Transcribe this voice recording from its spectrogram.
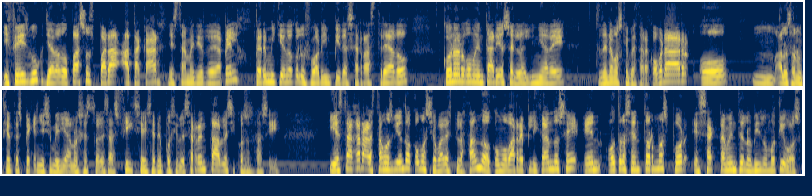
Y Facebook ya ha dado pasos para atacar esta medida de Apple, permitiendo que el usuario impida ser rastreado con argumentarios en la línea de tendremos que empezar a cobrar o mm, a los anunciantes pequeños y medianos esto les asfixia y será imposible ser rentables y cosas así. Y esta garra la estamos viendo cómo se va desplazando, cómo va replicándose en otros entornos por exactamente los mismos motivos,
